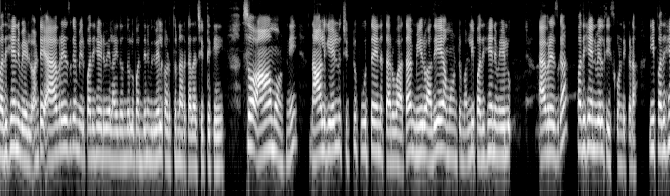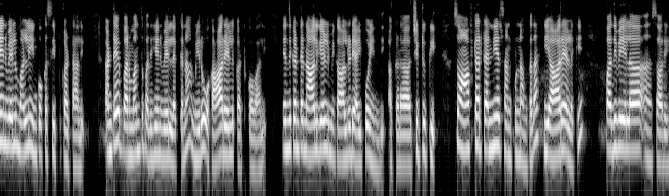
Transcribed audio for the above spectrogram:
పదిహేను వేలు అంటే యావరేజ్గా మీరు పదిహేడు వేల ఐదు వందలు పద్దెనిమిది వేలు కడుతున్నారు కదా చిట్టుకి. సో ఆ అమౌంట్ని నాలుగేళ్ళు చిట్టు పూర్తయిన తర్వాత మీరు అదే అమౌంట్ మళ్ళీ పదిహేను వేలు యావరేజ్గా పదిహేను వేలు తీసుకోండి ఇక్కడ. ఈ పదిహేను వేలు మళ్ళీ ఇంకొక సిప్ కట్టాలి. అంటే పర్ మంత్ పదిహేను వేలు లెక్కన మీరు ఒక ఆరేళ్ళు కట్టుకోవాలి. ఎందుకంటే నాలుగేళ్ళు మీకు ఆల్రెడీ అయిపోయింది అక్కడ చిట్టుకి. సో ఆఫ్టర్ టెన్ ఇయర్స్ అనుకున్నాం కదా ఈ ఆరేళ్ళకి పదివేల సారీ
